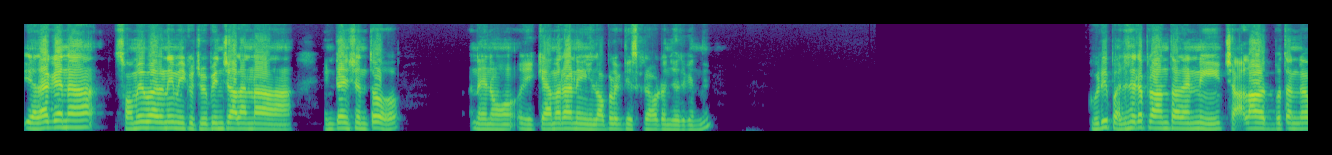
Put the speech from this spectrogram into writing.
ఎలాగైనా స్వామివారిని మీకు చూపించాలన్న ఇంటెన్షన్‌తో నేను ఈ కెమెరాని లోపలికి తీసుకురావడం జరిగింది. గుడి పరిసర ప్రాంతాలన్నీ చాలా అద్భుతంగా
